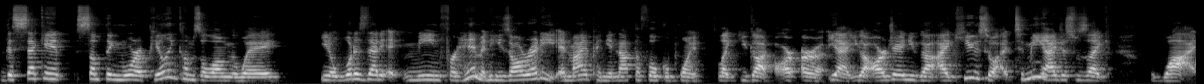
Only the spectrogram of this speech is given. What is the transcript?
the second something more appealing comes along the way, you know, what does that mean for him? And he's already, in my opinion, not the focal point. Like you got, R, or, yeah, you got RJ and you got IQ. So to me, I just was like, why?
